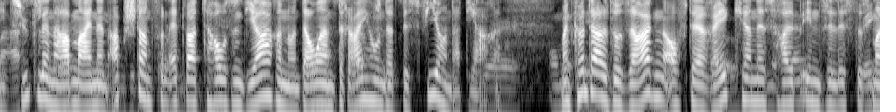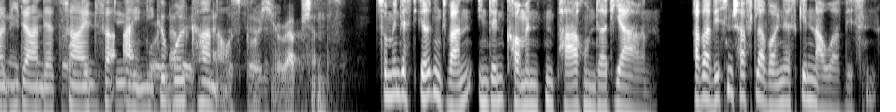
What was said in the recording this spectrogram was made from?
Die Zyklen haben einen Abstand von etwa 1000 Jahren und dauern 300 bis 400 Jahre. Man könnte also sagen, auf der Reykjanes-Halbinsel ist es mal wieder an der Zeit für einige Vulkanausbrüche zumindest irgendwann in den kommenden paar hundert Jahren. Aber Wissenschaftler wollen es genauer wissen.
